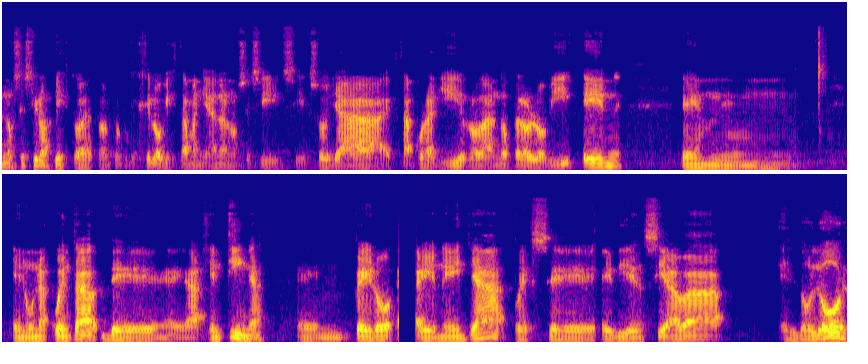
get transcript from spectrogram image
no sé si lo has visto de pronto, porque es que lo vi esta mañana, no sé si, si eso ya está por allí rodando, pero lo vi en, en, una cuenta de Argentina, em, pero en ella pues se evidenciaba el dolor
